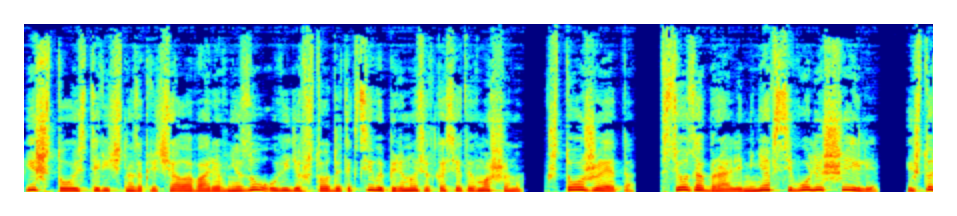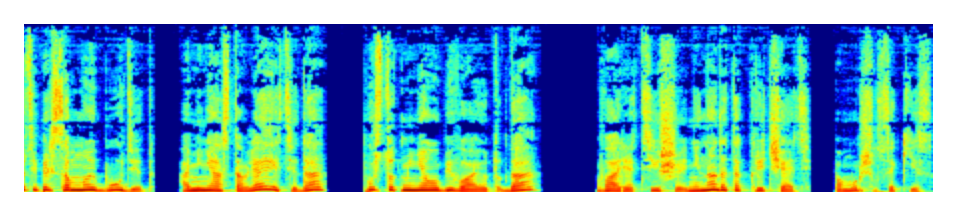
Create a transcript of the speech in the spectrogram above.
«И что?» – истерично закричала Варя внизу, увидев, что детективы переносят кассеты в машину. «Что же это? Все забрали, меня всего лишили. И что теперь со мной будет? А меня оставляете, да? Пусть тут меня убивают, да?» «Варя, тише, не надо так кричать поморщил кис.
